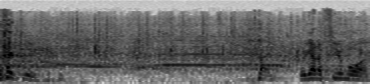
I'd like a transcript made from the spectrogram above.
Thank you. we got a few more.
